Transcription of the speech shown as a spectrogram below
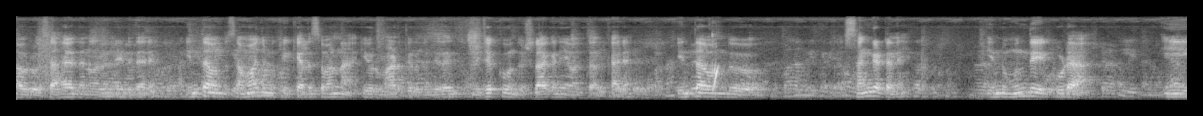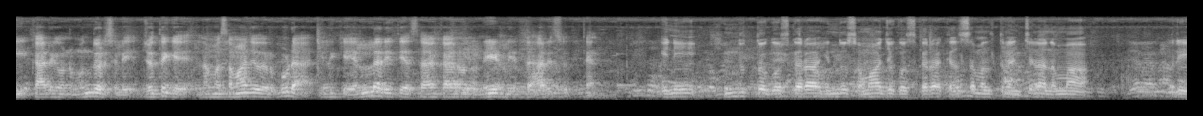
ಅವರು ಸಹಾಯಧನವನ್ನು ನೀಡಿದ್ದಾರೆ. ಇಂಥ ಒಂದು ಸಮಾಜಮುಖಿ ಕೆಲಸವನ್ನು ಇವರು ಮಾಡ್ತಿರೋದು ನಿಜ- ನಿಜಕ್ಕೂ ಒಂದು ಶ್ಲಾಘನೀಯವಂತ ಕಾರ್ಯ. ಇಂಥ ಒಂದು ಸಂಘಟನೆ ಇನ್ನು ಮುಂದೆ ಕೂಡ ಈ ಕಾರ್ಯವನ್ನು ಮುಂದುವರಿಸಲಿ, ಜೊತೆಗೆ ನಮ್ಮ ಸಮಾಜದವರು ಕೂಡ ಇದಕ್ಕೆ ಎಲ್ಲ ರೀತಿಯ ಸಹಕಾರವನ್ನು ನೀಡಲಿ ಅಂತ ಹಾರೈಸುತ್ತೇನೆ. ಇನಿ ಹಿಂದುತ್ವಗೋಸ್ಕರ, ಹಿಂದೂ ಸಮಾಜಕ್ಕೋಸ್ಕರ ಕೆಲಸ ಮಲ್ತನಂಚಿನ ನಮ್ಮ ಬರೀ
